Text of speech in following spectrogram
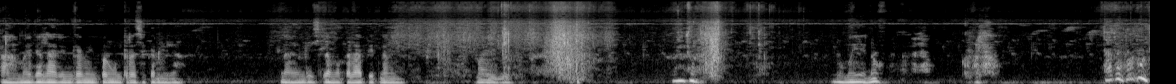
ah, may dala rin kaming panguntra sa kanila na hindi sila makalapit ng maigi. Ano to? Ano may ano? Kapalaw. Tatang, tatang.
